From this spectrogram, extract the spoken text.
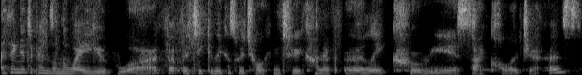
I think it depends on the way you work, but particularly because we're talking to kind of early career psychologists,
